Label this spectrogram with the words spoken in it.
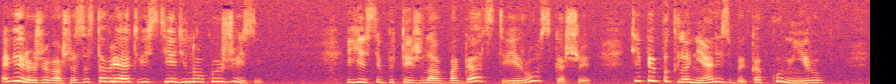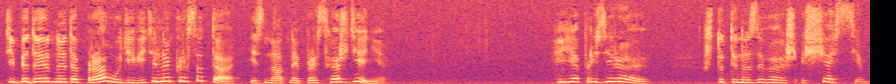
Вера же ваша заставляет вести одинокую жизнь. Если бы ты жила в богатстве и роскоши, тебе поклонялись бы, как кумиру. Тебе дает на это право удивительная красота и знатное происхождение. Я презираю, что ты называешь счастьем,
